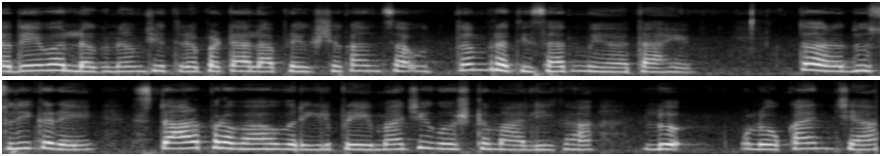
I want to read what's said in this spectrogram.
तदेव लग्नम चित्रपटाला प्रेक्षकांचा उत्तम प्रतिसाद मिळत आहे. तर दुसरीकडे स्टार प्रवाहावरील प्रेमाची गोष्ट मालिका लो लोकांच्या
